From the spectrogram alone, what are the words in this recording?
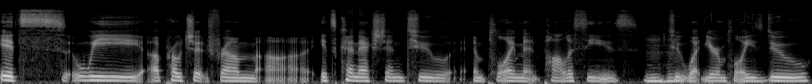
It's we approach it from uh, its connection to employment policies, to what your employees do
